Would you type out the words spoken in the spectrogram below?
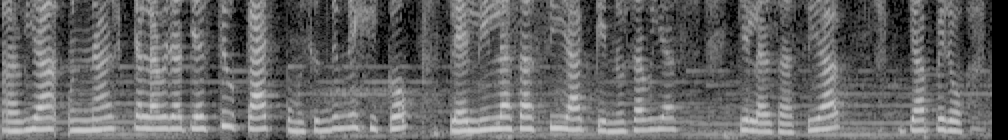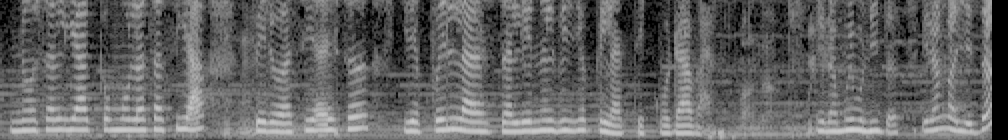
había unas calaveras de azúcar, como son de México. Leslie las hacía, que no sabías que las hacía ya, pero no salía como las hacía, pero hacía eso y después las salió en el vídeo que las decoraban. Eran muy bonitas. ¿Eran galletas?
